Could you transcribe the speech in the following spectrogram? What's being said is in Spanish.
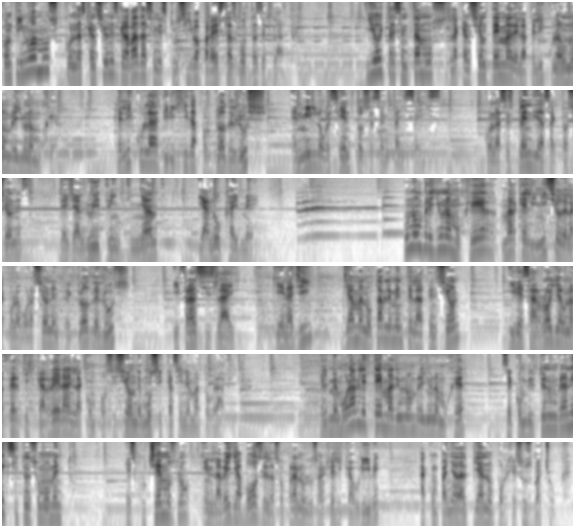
Continuamos con las canciones grabadas en exclusiva para estas gotas de plata. Y hoy presentamos la canción tema de la película Un hombre y una mujer. Película dirigida por Claude Lelouch en 1966, con las espléndidas actuaciones de Jean-Louis Trintignant y Anouk Aimé. Un hombre y una mujer marca el inicio de la colaboración entre Claude Lelouch y Francis Lai quien allí llama notablemente la atención y desarrolla una fértil carrera en la composición de música cinematográfica. El memorable tema de un hombre y una mujer se convirtió en un gran éxito en su momento. Escuchémoslo en la bella voz de la soprano Luz Angélica Uribe, acompañada al piano por Jesús Machuca.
